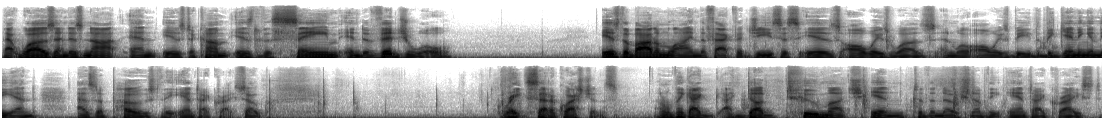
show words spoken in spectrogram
that was and is not and is to come is the same individual? Is the bottom line the fact that Jesus is, always was, and will always be the beginning and the end, as opposed to the Antichrist? So great set of questions. I don't think I, I dug too much into the notion of the Antichrist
